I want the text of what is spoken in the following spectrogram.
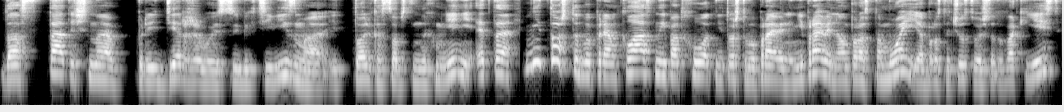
достаточно придерживаюсь субъективизма и только собственных мнений. Это не то чтобы прям классный подход, не то чтобы правильно, неправильно, он просто мой, я просто чувствую, что это так есть.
